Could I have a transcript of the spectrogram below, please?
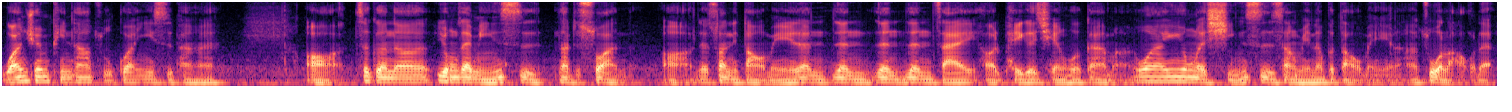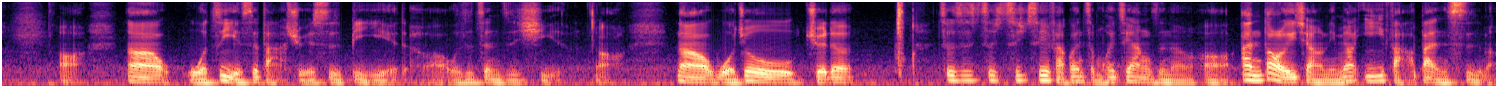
完全凭他主观意识判案啊。这个呢，用在民事那就算了。啊，那算你倒霉，认认认认栽，好赔个钱或干嘛？万一用了刑事上面，那不倒霉了，坐牢的啊。那我自己也是法学士毕业的啊，我是政治系的啊。那我就觉得，这是这这这些法官怎么会这样子呢？啊，按道理讲，你们要依法办事嘛，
